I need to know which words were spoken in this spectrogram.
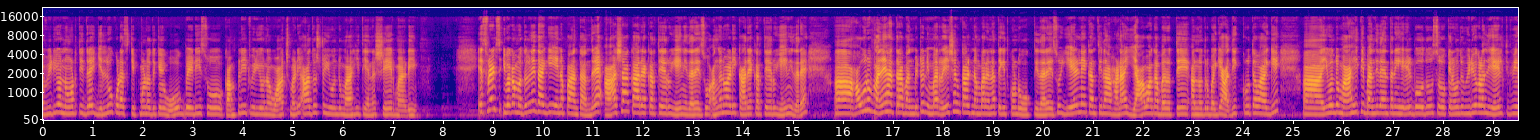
ವಿಡಿಯೋ ನೋಡ್ತಿದ್ರೆ ಎಲ್ಲೂ ಕೂಡ ಸ್ಕಿಪ್ ಮಾಡೋದಕ್ಕೆ ಹೋಗಬೇಡಿ. ಸೊ, ಕಂಪ್ಲೀಟ್ ವಿಡಿಯೋನ ವಾಚ್ ಮಾಡಿ ಆದಷ್ಟು ಈ ಒಂದು ಮಾಹಿತಿಯನ್ನು ಶೇರ್ ಮಾಡಿ. ಎಸ್ ಫ್ರೆಂಡ್ಸ್, ಇವಾಗ ಮೊದಲನೇದಾಗಿ ಏನಪ್ಪ ಅಂತ ಅಂದರೆ ಆಶಾ ಕಾರ್ಯಕರ್ತೆಯರು ಏನಿದ್ದಾರೆ, ಸೊ ಅಂಗನವಾಡಿ ಕಾರ್ಯಕರ್ತೆಯರು ಏನಿದ್ದಾರೆ ಅವರು ಮನೆ ಹತ್ರ ಬಂದ್ಬಿಟ್ಟು ನಿಮ್ಮ ರೇಷನ್ ಕಾರ್ಡ್ ನಂಬರನ್ನು ತೆಗೆದುಕೊಂಡು ಹೋಗ್ತಿದ್ದಾರೆ. ಸೊ ಏಳನೇ ಕಂತಿನ ಹಣ ಯಾವಾಗ ಬರುತ್ತೆ ಅನ್ನೋದ್ರ ಬಗ್ಗೆ ಅಧಿಕೃತವಾಗಿ ಈ ಒಂದು ಮಾಹಿತಿ ಬಂದಿದೆ ಅಂತಲೇ ಹೇಳ್ಬೋದು. ಸೊ ಕೆಲವೊಂದು ವಿಡಿಯೋಗಳಲ್ಲಿ ಹೇಳ್ತಿದ್ವಿ,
